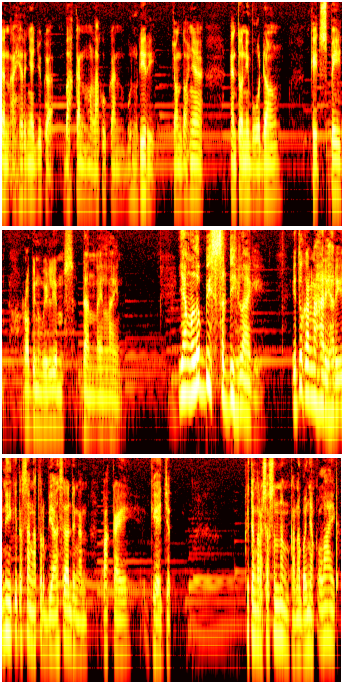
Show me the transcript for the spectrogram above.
dan akhirnya juga bahkan melakukan bunuh diri. Contohnya Anthony Bourdain, Kate Spade, Robin Williams, dan lain-lain. Yang lebih sedih lagi, itu karena hari-hari ini kita sangat terbiasa dengan pakai gadget. Kita ngerasa senang karena banyak like.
